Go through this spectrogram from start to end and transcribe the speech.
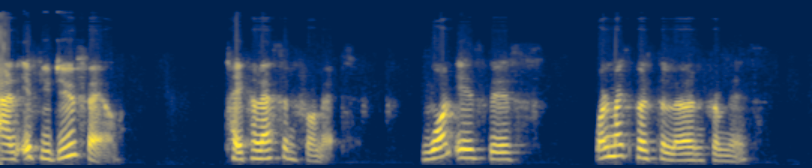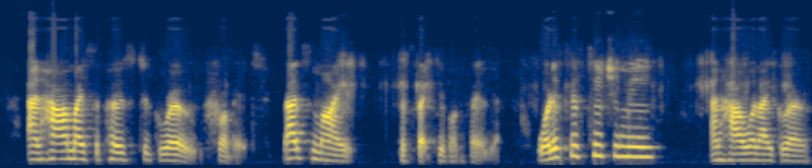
And if you do fail, take a lesson from it what is this? What am I supposed to learn from this? And how am I supposed to grow from it? That's my perspective on failure. What is this teaching me? And how will I grow?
